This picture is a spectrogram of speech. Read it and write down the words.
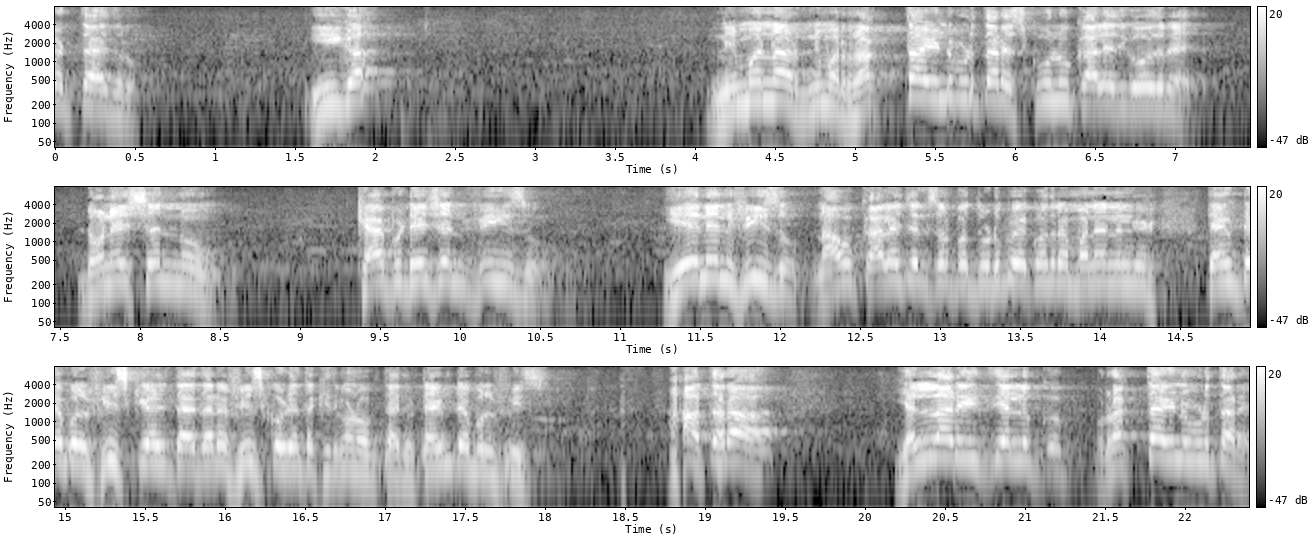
ಕಟ್ತಾಯಿದ್ರು ಈಗ ನಿಮ್ಮನ್ನು, ನಿಮ್ಮ ರಕ್ತ ಹಿಂಡ್ಬಿಡ್ತಾರೆ ಸ್ಕೂಲು ಕಾಲೇಜ್ಗೆ ಹೋದರೆ. ಡೊನೇಷನ್ನು, ಕ್ಯಾಪಿಟೇಷನ್ ಫೀಸು, ಏನೇನು ಫೀಸು? ನಾವು ಕಾಲೇಜಲ್ಲಿ ಸ್ವಲ್ಪ ದುಡ್ಬೇಕು ಅಂದರೆ ಮನೆಯಲ್ಲಿ ಟೈಮ್ ಟೇಬಲ್ ಫೀಸ್ ಕೇಳ್ತಾ ಇದ್ದಾರೆ, ಫೀಸ್ ಕೊಡಿ ಅಂತ ಕಿತ್ಕೊಂಡು ಹೋಗ್ತಾ ಇದ್ವಿ ಟೈಮ್ ಟೇಬಲ್ ಫೀಸ್. ಆ ಥರ ಎಲ್ಲ ರೀತಿಯಲ್ಲೂ ರಕ್ತ ಹಿಂಡ್ಬಿಡ್ತಾರೆ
